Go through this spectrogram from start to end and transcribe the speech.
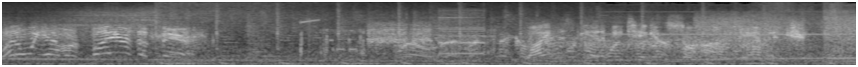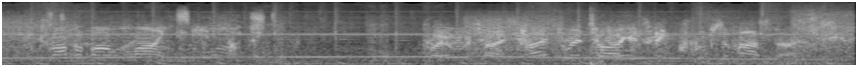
Why don't we have our fighters up there? Why has the enemy taken so much damage? Drop a bomb line to get something. Prioritize high-threat targets and groups of hostiles.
